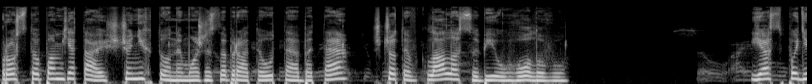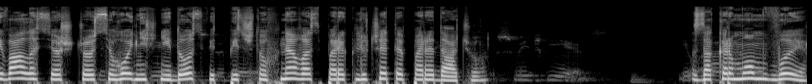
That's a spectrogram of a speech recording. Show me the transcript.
Просто пам'ятай, що ніхто не може забрати у тебе те, що ти вклала собі у голову. Я сподівалася, що сьогоднішній досвід підштовхне вас переключити передачу. За кермом ви,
